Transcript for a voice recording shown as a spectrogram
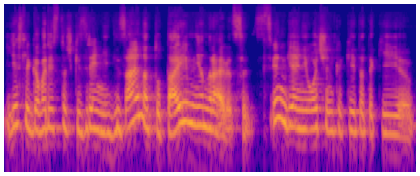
Если говорить с точки зрения дизайна, то таи мне нравятся. Свинги, они очень какие-то такие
